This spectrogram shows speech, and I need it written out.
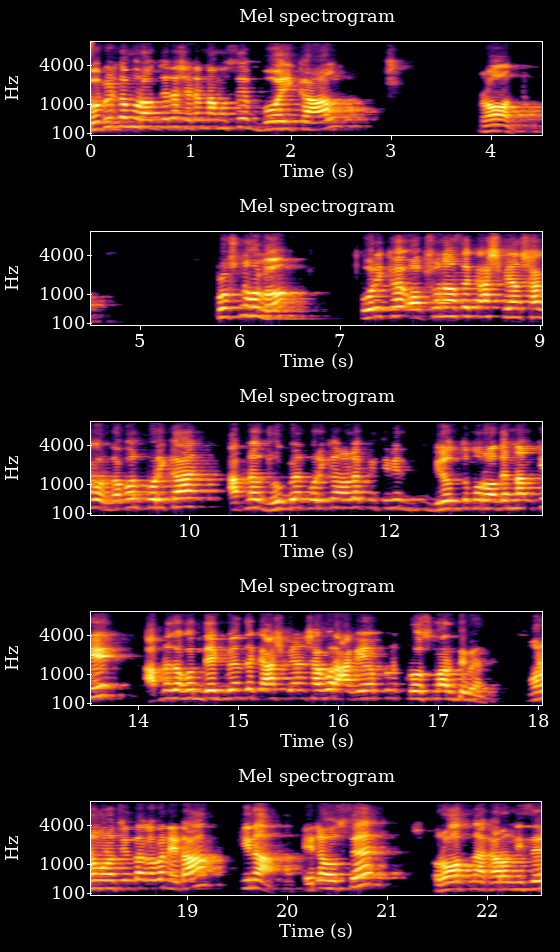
গভীরতম হ্রদ যেটা, সেটার নাম হচ্ছে বৈকাল। হ্রদ। প্রশ্ন হলো, পরীক্ষায় অপশন আছে কাস্পিয়ান সাগর। যখন পরীক্ষায় আপনি ঢুকবেন, পরীক্ষা হলে পৃথিবীর বৃহত্তম হ্রদের নাম কি? আপনি যখন দেখবেন যে কাস্পিয়ান সাগর আগে আপনি ক্রস মার্ক দিবেন, মনে মনে চিন্তা করবেন এটা কি না এটা হচ্ছে হ্রদ না, কারণ নিচে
